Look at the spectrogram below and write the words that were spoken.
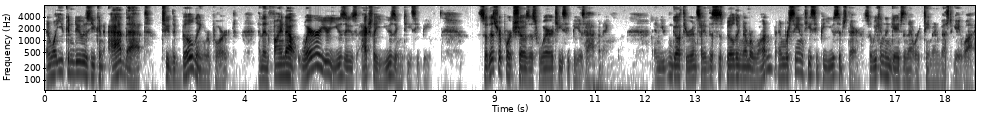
And what you can do is you can add that to the building report and then find out where are your users actually using TCP. So this report shows us where TCP is happening and you can go through and say this is building number one and we're seeing TCP usage there so we can engage the network team and investigate why.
